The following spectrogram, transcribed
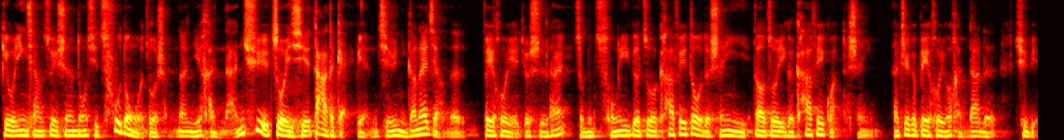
给我印象最深的东西触动我做什么，那你很难去做一些大的改变。其实你刚才讲的背后，也就是哎，怎么从一个做咖啡豆的生意到做一个咖啡馆的生意。那这个背后有很大的区别，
